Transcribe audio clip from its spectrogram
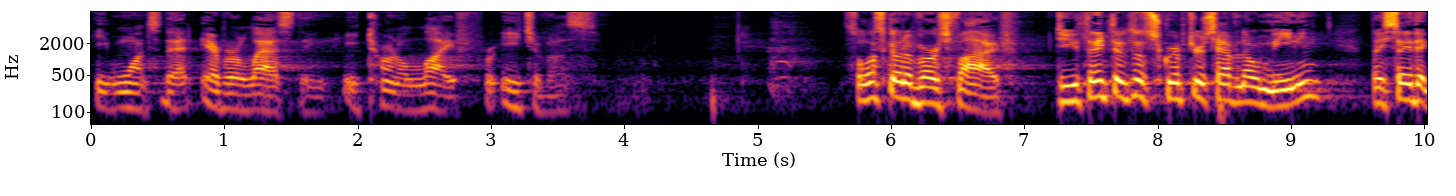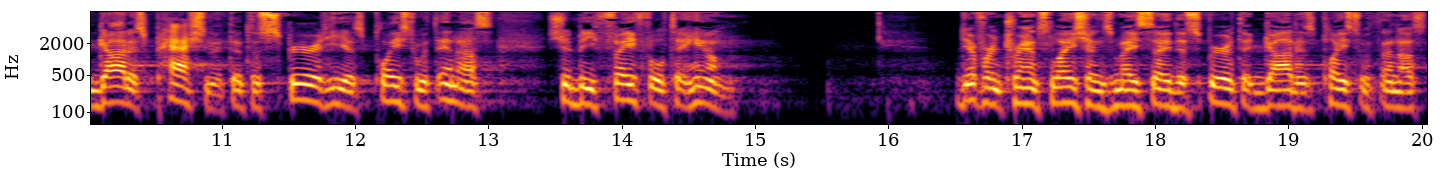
He wants that everlasting, eternal life for each of us. So let's go to verse 5. Do you think that the scriptures have no meaning? They say that God is passionate, that the spirit he has placed within us should be faithful to him. Different translations may say the spirit that God has placed within us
